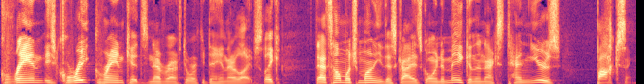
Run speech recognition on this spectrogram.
grand his great grandkids never have to work a day in their lives. Like that's how much money this guy is going to make in the next 10 years boxing.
